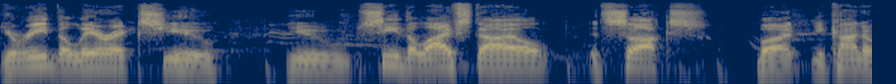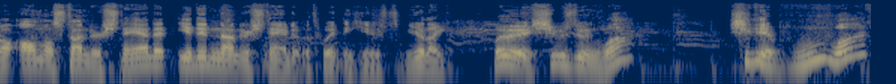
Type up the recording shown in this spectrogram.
you read the lyrics, you you see the lifestyle. It sucks, but you kind of almost understand it. You didn't understand it with Whitney Houston. You're like, wait, wait, she was doing what? She did what?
